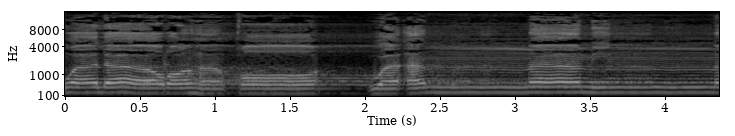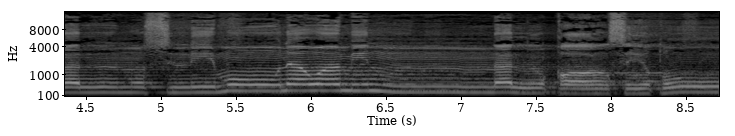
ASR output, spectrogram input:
ولا رهقا وأنا منا المسلمون ومنا القاسطون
